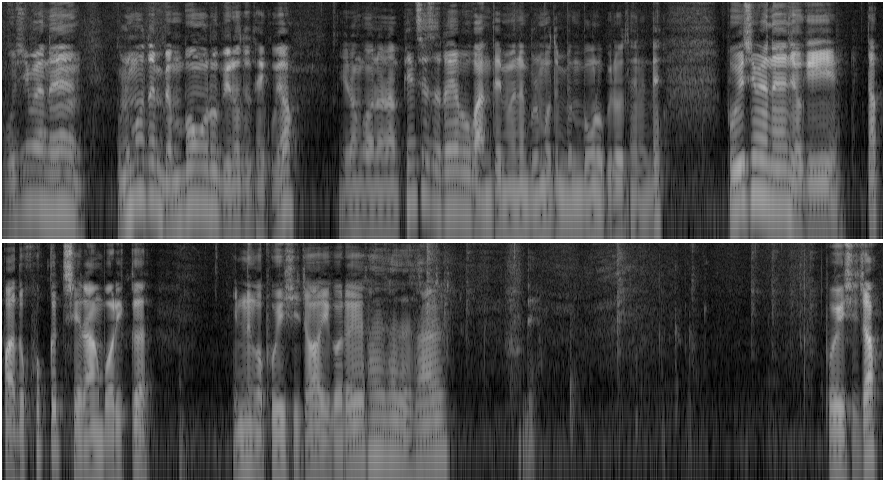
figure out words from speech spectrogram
보시면은 물 묻은 면봉으로 밀어도 되고요. 이런 거는 한 핀셋으로 해보고 안 되면은 물 묻은 면봉으로 밀어도 되는데 보이시면은 여기 딱 봐도 코끝이랑 머리끝 있는 거 보이시죠? 이거를 살살살살 네 보이시죠?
